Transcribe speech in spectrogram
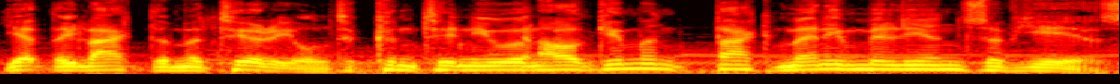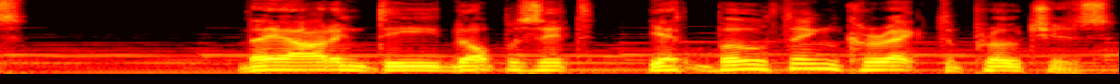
yet they lack the material to continue an argument back many millions of years. They are indeed opposite, yet both incorrect approaches.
